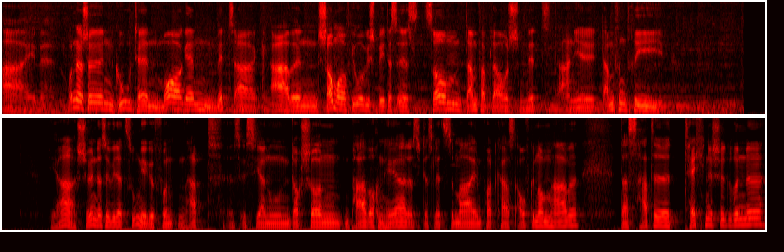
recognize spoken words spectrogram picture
Einen wunderschönen guten Morgen, Mittag, Abend. Schau mal auf die Uhr, wie spät es ist, zum Dampferplausch mit Daniel Dampfentrieb. Ja, schön, dass ihr wieder zu mir gefunden habt. Es ist ja nun doch schon ein paar Wochen her, dass ich das letzte Mal einen Podcast aufgenommen habe. Das hatte technische Gründe.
